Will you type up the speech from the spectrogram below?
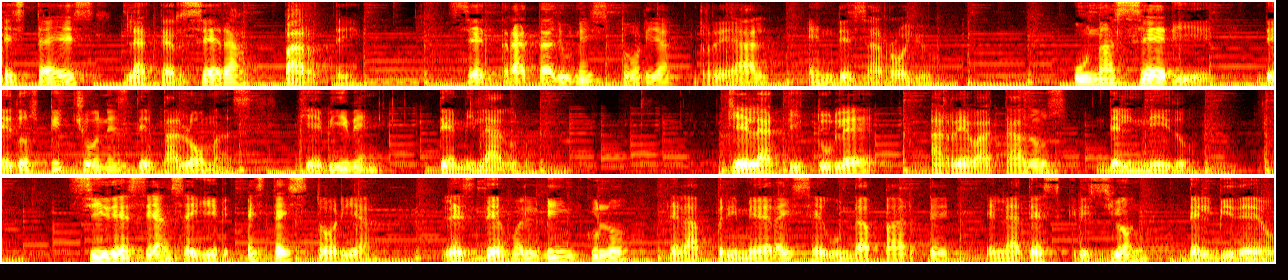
esta es la tercera parte. Se trata de una historia real en desarrollo. Una serie de dos pichones de palomas que viven de milagro. Que la titulé Arrebatados del Nido. Si desean seguir esta historia, les dejo el vínculo de la primera y segunda parte en la descripción del video.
